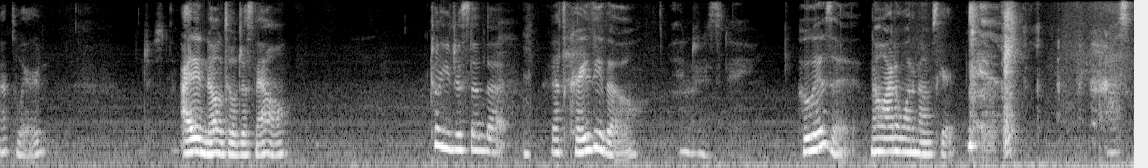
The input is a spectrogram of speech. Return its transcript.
That's weird. I didn't know until just now. Until you just said that. That's crazy though. Interesting. Who is it? No, I don't want to know. I'm scared. Ask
